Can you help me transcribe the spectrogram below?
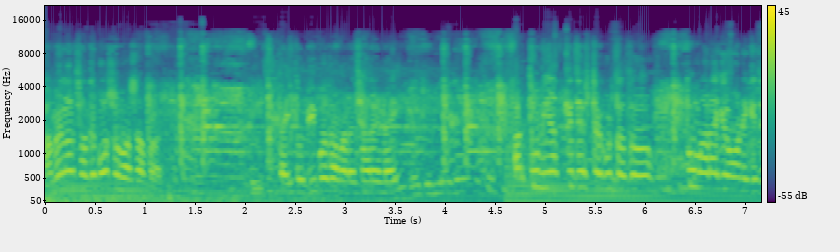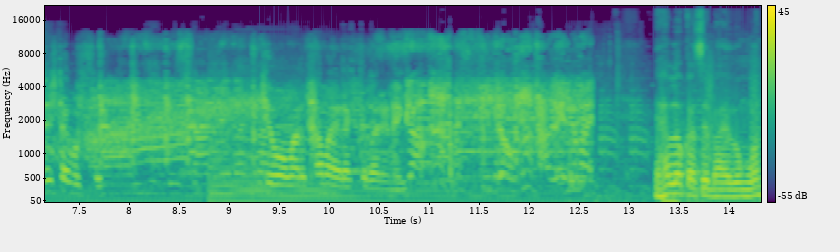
ঝামেলার সাথে বসবাস আমার। তাই তো বিপদ আমার ছাড়ে নাই। আর তুমি আজকে চেষ্টা করতেছো তোমার আগে অনেকে চেষ্টা করছে। কেউ আমার থামায় রাখতে পারে নাই। হ্যালো কাছে ভাই এবং বোন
